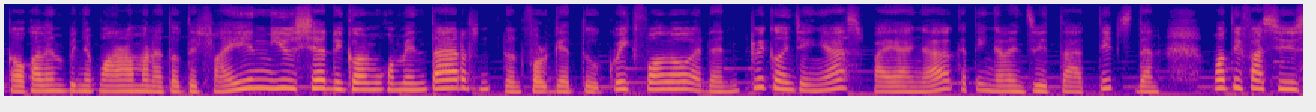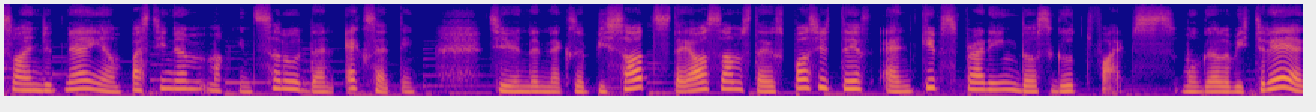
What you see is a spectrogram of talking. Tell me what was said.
Kalau kalian punya pengalaman atau tips lain, you share di kolom komentar. Don't forget to quick follow dan klik loncengnya supaya nggak ketinggalan cerita, tips, dan motivasi selanjutnya yang pastinya makin seru dan exciting. See you in the next episode. Stay awesome, stay positive, and keep spreading those good vibes. Semoga lebih ceria ya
